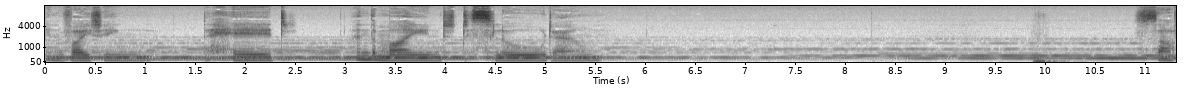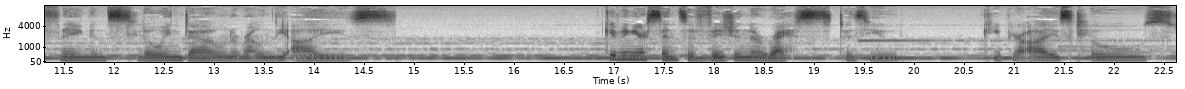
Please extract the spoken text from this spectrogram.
inviting the head and the mind to slow down. Softening and slowing down around the eyes, giving your sense of vision a rest as you Keep your eyes closed.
